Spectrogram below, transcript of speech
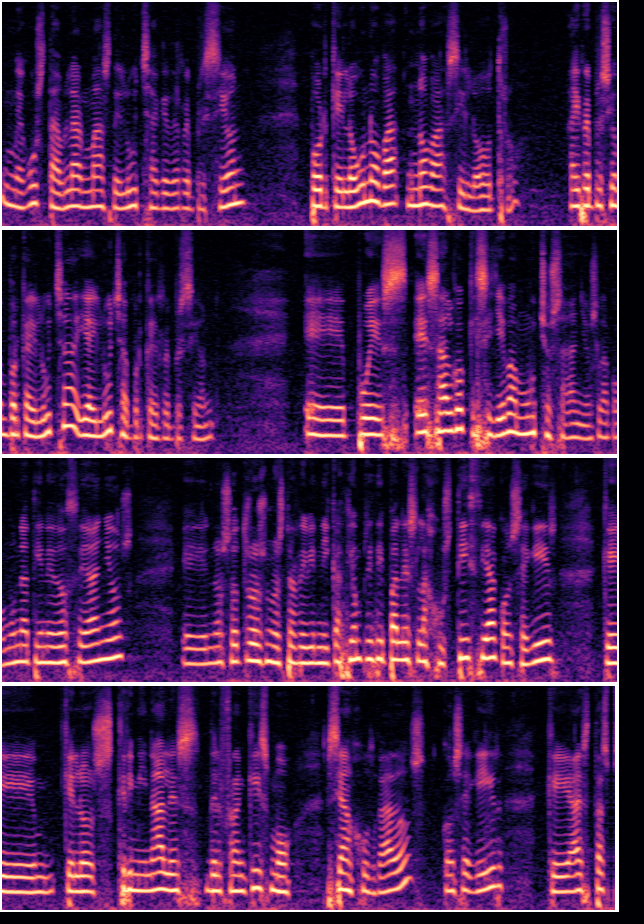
me gusta hablar más de lucha que de represión, porque lo uno va, no va sin lo otro. Hay represión porque hay lucha y hay lucha porque hay represión. Eh, pues es algo que se lleva muchos años. La comuna tiene 12 años. Eh, nosotros, nuestra reivindicación principal es la justicia, conseguir que, los criminales del franquismo sean juzgados, conseguir que a estas,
